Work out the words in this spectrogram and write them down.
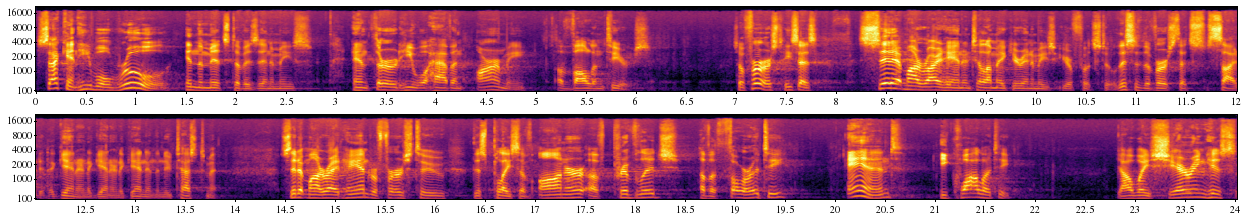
Second, he will rule in the midst of his enemies. And third, he will have an army of volunteers. So, first, he says, Sit at my right hand until I make your enemies your footstool. This is the verse that's cited again and again and again in the New Testament. Sit at my right hand refers to this place of honor, of privilege, of authority, and equality. Yahweh sharing his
